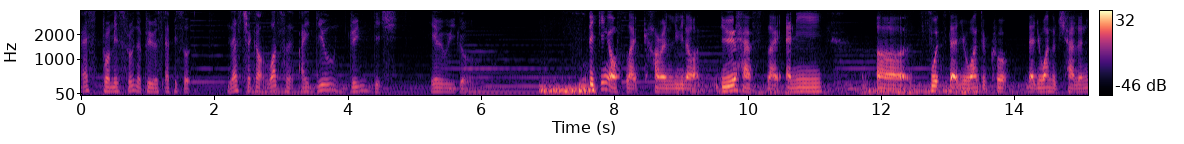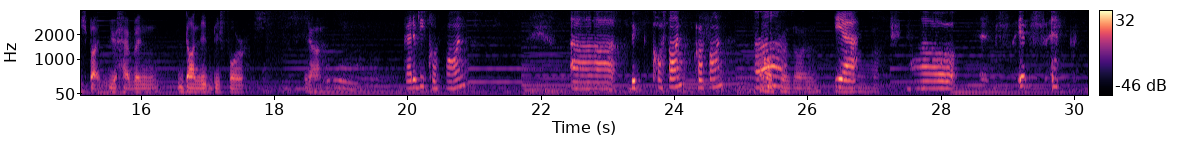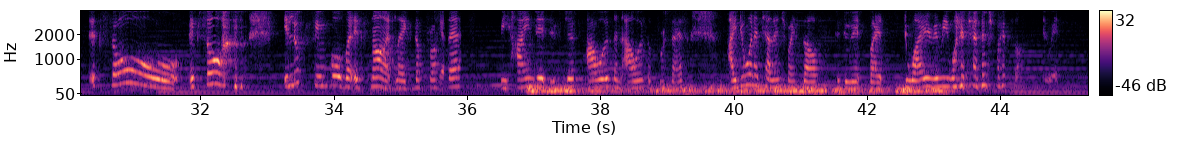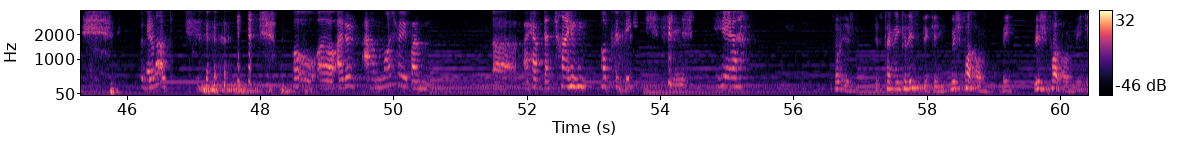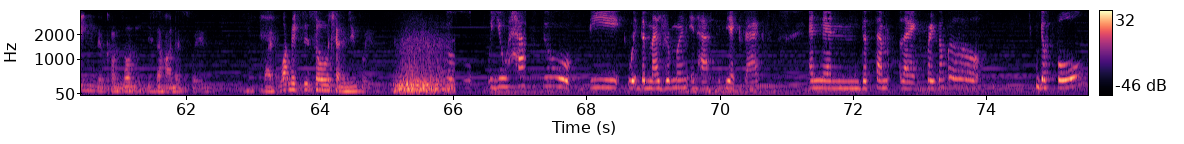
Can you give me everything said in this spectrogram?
As promised from the previous episode, let's check out what's her ideal dream dish. Here we go. Speaking of like currently, Lord, do you have like any uh, foods that you want to cook that you want to challenge but you haven't done it before? Yeah. Ooh, gotta be croissant. Uh, the croissant, croissant. Oh, Ah, croissant. Yeah. Ah. Uh, it's it's it's it's so it's so. it looks simple, but it's not. Like the process behind it is just hours and hours of process. I do want to challenge myself to do it, but do I really want to challenge myself to do it? But why that not? Oh, uh, I don't. I'm not sure if I'm. Uh, I have that time of the day. yeah. So if if technically speaking, which part of make which part of making the croissant is the hardest for you? Like what makes it so challenging for you? So you have to be with the measurement. It has to be exact, and then the temp. Like for example, the fold,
